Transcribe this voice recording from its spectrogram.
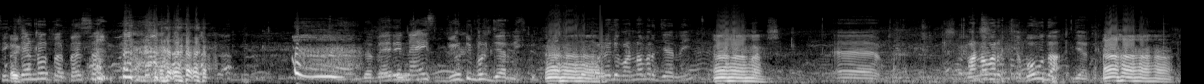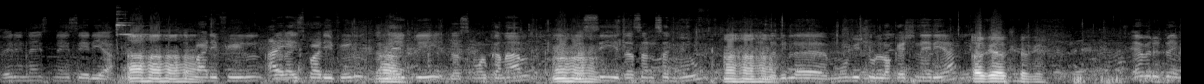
600 per person. the very nice, beautiful journey. Uh-huh. Already one hour journey. Uh-huh. Uh, one hour above the journey. Uh-huh. Very nice, nice area. Uh-huh. The paddy field, the rice paddy field, the uh -huh. Raiki, the small canal, uh -huh. the sea, the sunset view, uh-huh. and the villa, movie shoot location area. Okay, okay, okay. Every time,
